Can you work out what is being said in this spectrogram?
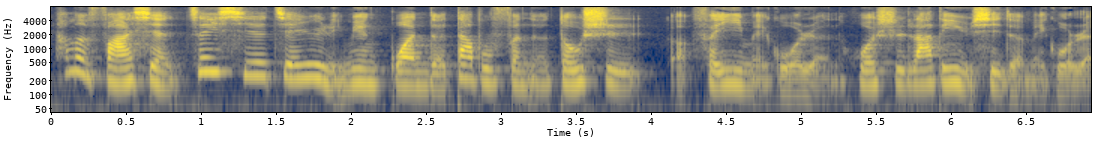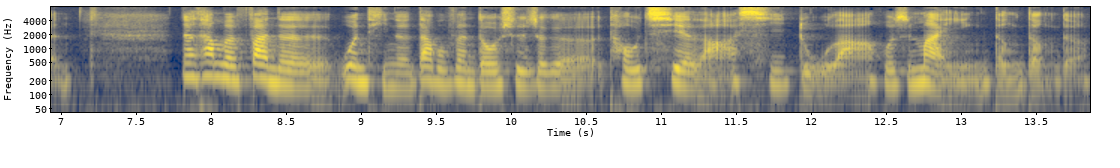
他们发现这些监狱里面关的大部分呢都是呃非裔美国人或是拉丁语系的美国人。那他们犯的问题呢，大部分都是这个偷窃啦、吸毒啦，或是卖淫等等的。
